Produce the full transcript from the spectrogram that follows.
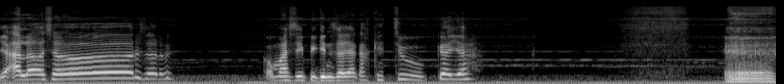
Ya Allah sur sur. Kok masih bikin saya kaget juga ya? Eh.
